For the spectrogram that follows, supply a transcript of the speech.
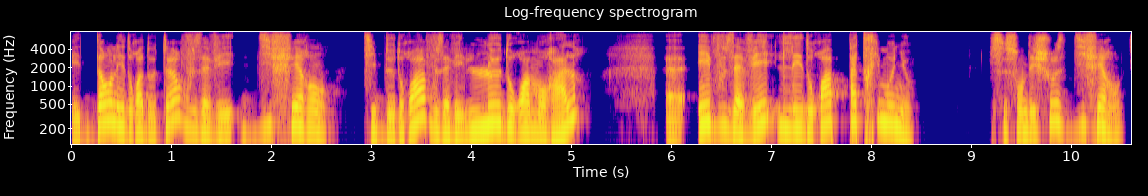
Et dans les droits d'auteur, vous avez différents types de droits. Vous avez le droit moral euh, et vous avez les droits patrimoniaux. Ce sont des choses différentes.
